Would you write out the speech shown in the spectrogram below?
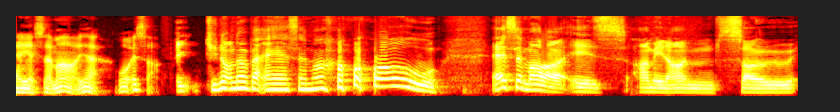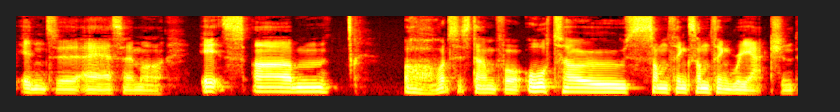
ASMR, yeah. What is that? Do you not know about ASMR? Oh, ASMR is, I mean, I'm so into ASMR. It's, um, oh, what's it stand for? Auto something something reaction.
